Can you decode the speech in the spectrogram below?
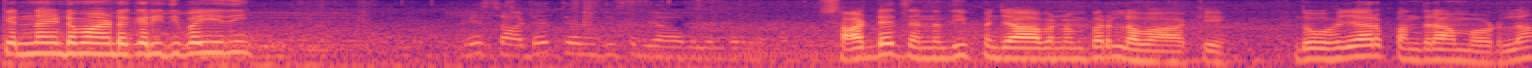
ਕਿੰਨਾ ਹੀ ਡਿਮਾਂਡ ਕਰੀ ਦੀ ਬਾਈ ਇਹਦੀ? ਇਹ 3.5 ਦੀ ਪੰਜਾਬ ਨੰਬਰ ਸਾਢੇ ਤਿੰਨ ਦੀ ਪੰਜਾਬ ਨੰਬਰ ਲਵਾ ਕੇ 2015 ਮਾਡਲ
